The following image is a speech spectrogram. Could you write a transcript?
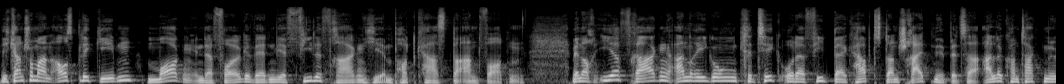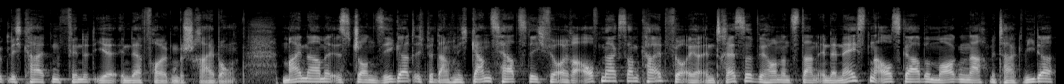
Ich kann schon mal einen Ausblick geben. Morgen in der Folge werden wir viele Fragen hier im Podcast Podcast beantworten. Wenn auch ihr Fragen, Anregungen, Kritik oder Feedback habt, dann schreibt mir bitte. Alle Kontaktmöglichkeiten findet ihr in der Folgenbeschreibung. Mein Name ist John Segert. Ich bedanke mich ganz herzlich für eure Aufmerksamkeit, für euer Interesse. Wir hören uns dann in der nächsten Ausgabe morgen Nachmittag wieder.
